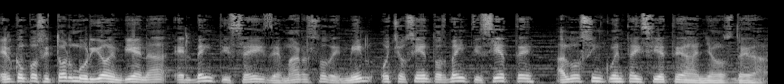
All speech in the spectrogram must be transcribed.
El compositor murió en Viena el 26 de marzo de 1827 a los 57 años de edad.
